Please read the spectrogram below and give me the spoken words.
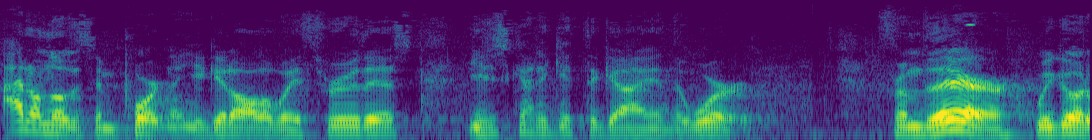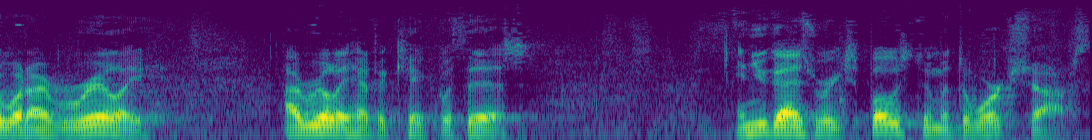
I don't know that it's important that you get all the way through this. You just gotta get the guy in the Word. From there, we go to what I really, I really have a kick with this. And you guys were exposed to him at the workshops.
